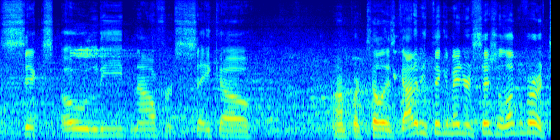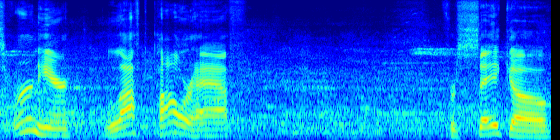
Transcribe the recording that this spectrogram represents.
6-0 lead now for Seiko on Portillo. He's got to be thinking major decision. Looking for a turn here. Left power half for Seiko.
